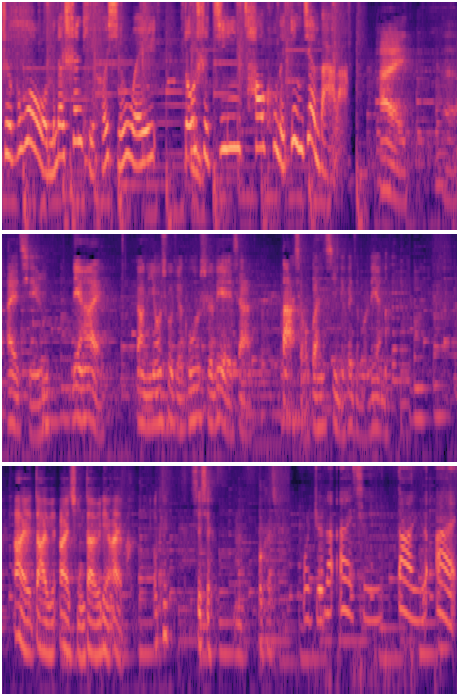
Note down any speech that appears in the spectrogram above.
只不过我们的身体和行为都是基因操控的硬件罢了。爱，呃，爱情，恋爱，让你用数学公式列一下大小关系，你会怎么列呢？爱大于爱情大于恋爱吧。OK，谢谢。嗯，不客气。我觉得爱情大于爱，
